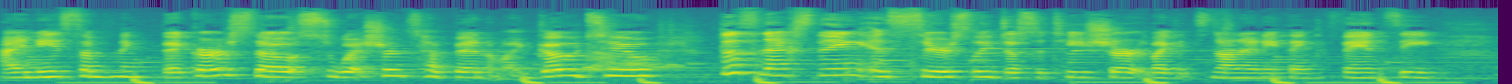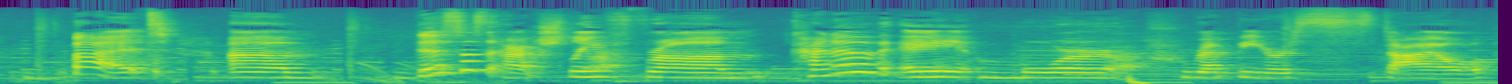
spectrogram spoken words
I need something thicker, so sweatshirts have been my go-to. This next thing is seriously just a t-shirt, like it's not anything fancy, but um, this is actually from kind of a more preppier style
